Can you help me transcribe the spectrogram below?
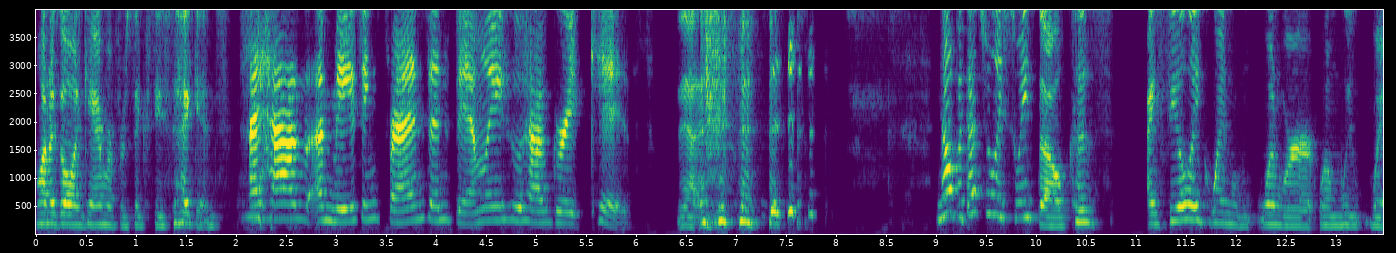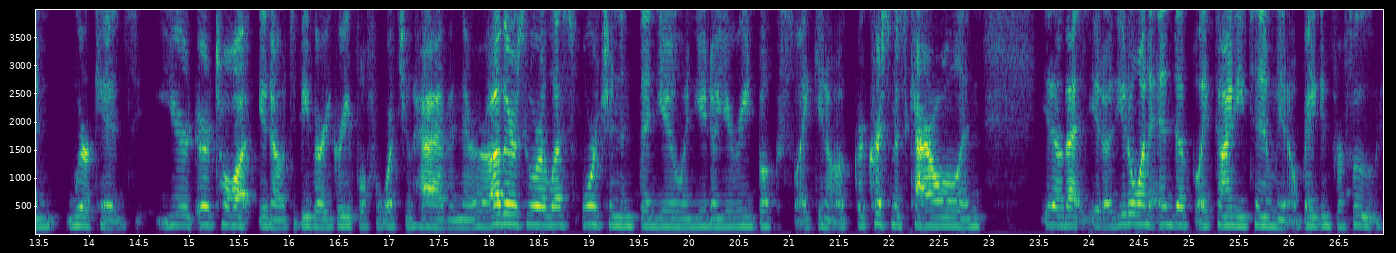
want to go on camera for 60 seconds? I have amazing friends and family who have great kids. Yeah. No but that's really sweet though because I feel like when when we're when we when we're kids, you're, you're taught you know to be very grateful for what you have, and there are others who are less fortunate than you, and you know you read books like you know a Christmas Carol, and you know that you know you don't want to end up like Tiny Tim, you know begging for food,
